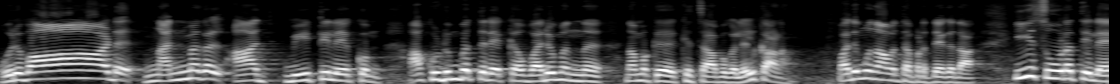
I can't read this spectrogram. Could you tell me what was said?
ഒരുപാട് നന്മകൾ ആ വീട്ടിലേക്കും ആ കുടുംബത്തിലേക്ക് വരുമെന്ന് നമുക്ക് കിതാബുകളിൽ കാണാം. പതിമൂന്നാമത്തെ പ്രത്യേകത ഈ സൂറത്തിലെ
